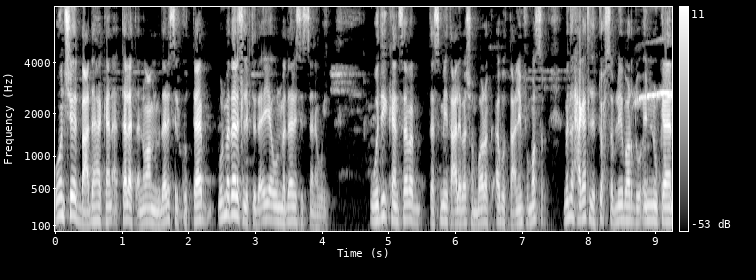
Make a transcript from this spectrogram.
وانشئت بعدها كان ثلاث أنواع من المدارس الكتاب والمدارس الابتدائية والمدارس الثانوية. ودي كان سبب تسمية علي باشا مبارك أبو التعليم في مصر. من الحاجات اللي بتحسب ليه برضو إنه كان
